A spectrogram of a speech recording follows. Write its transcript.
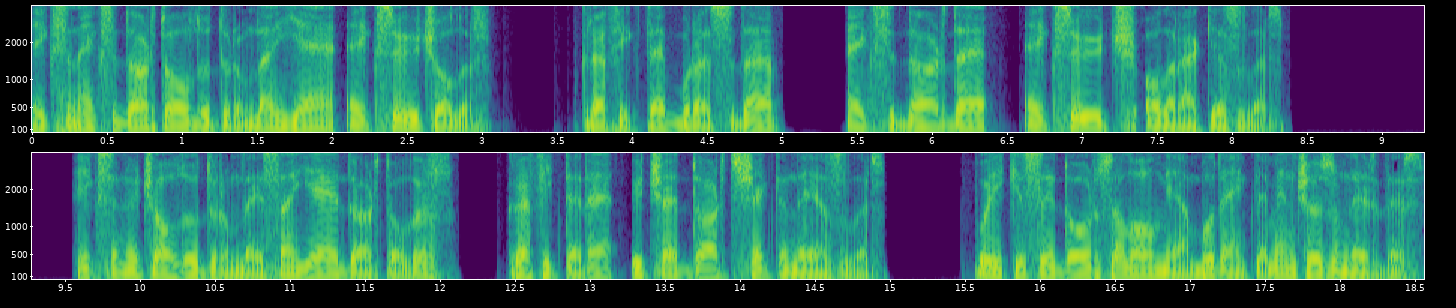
x'in eksi 4 olduğu durumda y eksi 3 olur. Grafikte burası da eksi 4'e eksi 3 olarak yazılır. x'in 3 olduğu durumda ise y 4 olur. Grafikte de 3'e 4 şeklinde yazılır. Bu ikisi doğrusal olmayan bu denklemin çözümleridir.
